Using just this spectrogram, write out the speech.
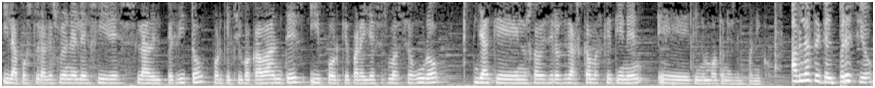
Y la postura que suelen elegir es la del perrito, porque el chico acaba antes y porque para ellas es más seguro, ya que en los cabeceros de las camas que tienen eh, tienen botones del pánico. Hablas de que el precio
